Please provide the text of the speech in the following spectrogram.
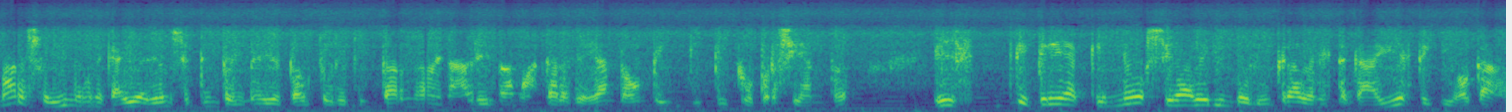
marzo vimos una caída de 11 puntos y medio de Producto Bruto Interno, en abril vamos a estar llegando a un 20 y pico por ciento. Es que crea que no se va a ver involucrado en esta caída está equivocado.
